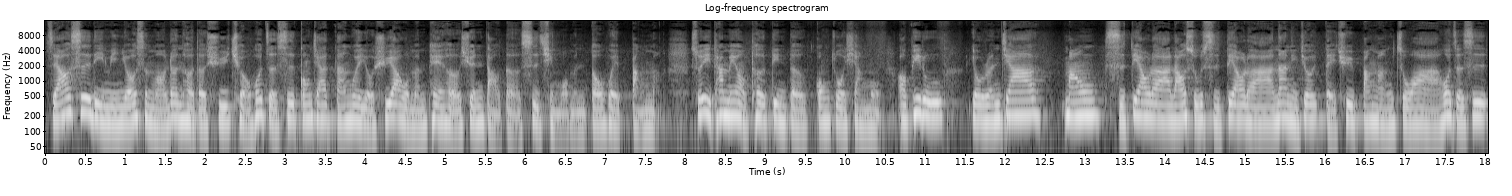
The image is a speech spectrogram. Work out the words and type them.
只要是里民有什么任何的需求，或者是公家单位有需要我们配合宣导的事情，我们都会帮忙。所以他没有特定的工作项目哦，譬如有人家猫死掉了，老鼠死掉了啊，那你就得去帮忙抓啊，或者是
